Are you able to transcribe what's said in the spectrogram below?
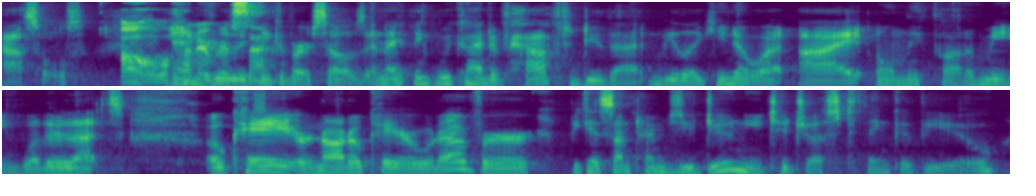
assholes. Oh, 100%. And really think of ourselves. And I think we kind of have to do that and be like, you know what? I only thought of me, whether that's okay or not okay or whatever, because sometimes you do need to just think of you.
